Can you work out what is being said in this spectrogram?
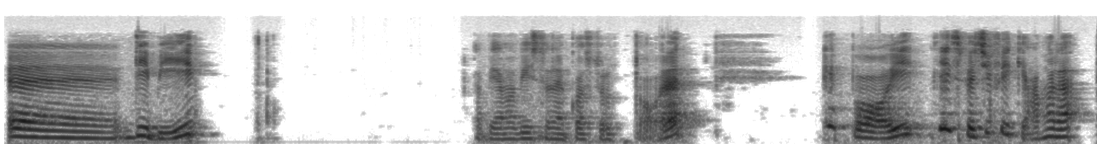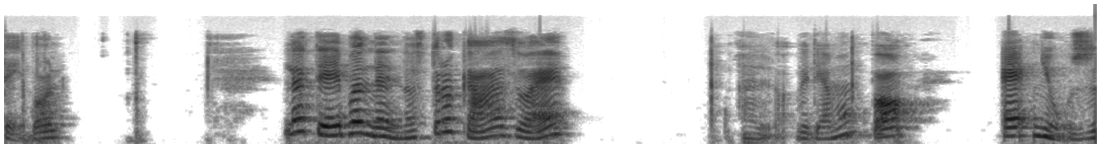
Eh, db, l'abbiamo visto nel costruttore, e poi gli specifichiamo la table. La table nel nostro caso è, allora, vediamo un po', è news,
